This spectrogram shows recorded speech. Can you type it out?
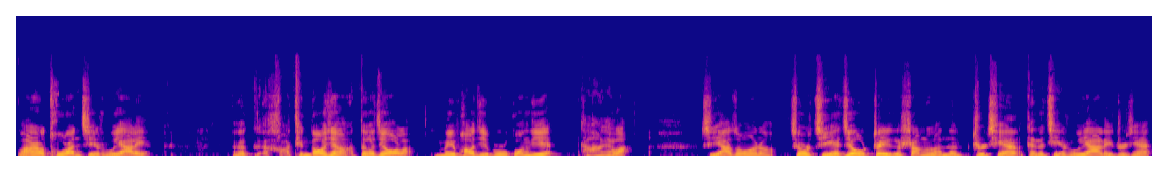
完事突然解除压力，呃，好，挺高兴得救了，没跑几步，咣叽躺下了。挤压综合征就是解救这个伤员的之前，给他解除压力之前，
